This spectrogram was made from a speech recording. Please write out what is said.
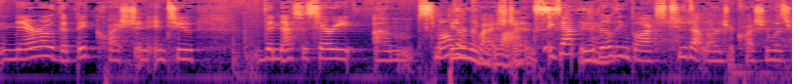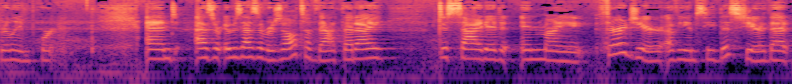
narrow the big question into the necessary um, smaller Building questions, blocks. exactly, Yeah. the building blocks to that larger question was really important. And as a, it was as a result of that that I decided in my third year of EMC this year that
